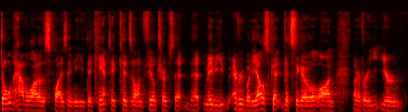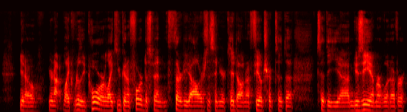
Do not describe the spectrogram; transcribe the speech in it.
don't have a lot of the supplies they need. They can't take kids on field trips that, that maybe everybody else get, gets to go on whenever you're you know you're not like really poor like you can afford to spend $30 to send your kid on a field trip to the to the uh, museum or whatever.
